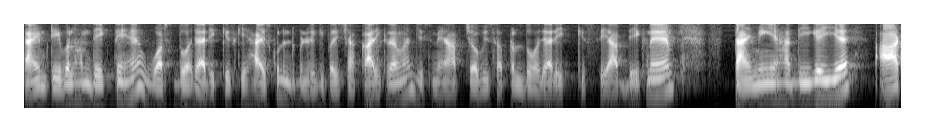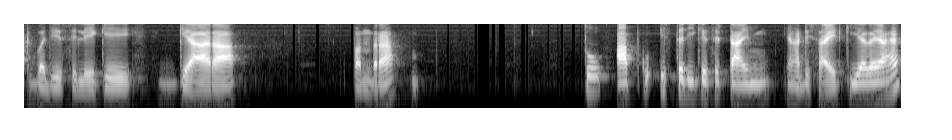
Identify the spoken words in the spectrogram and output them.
टाइम टेबल हम देखते हैं। वर्ष 2021 की हाई स्कूल इंटरमीडिएट की परीक्षा कार्यक्रम है, जिसमें आप 24 अप्रैल 2021 से आप देख रहे हैं। टाइमिंग यहाँ दी गई है आठ बजे से लेके ग्यारह पंद्रह तो आपको इस तरीके से टाइम यहाँ डिसाइड किया गया है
